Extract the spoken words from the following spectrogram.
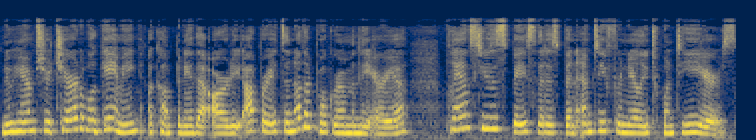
New Hampshire Charitable Gaming, a company that already operates another poker room in the area, plans to use a space that has been empty for nearly 20 years.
